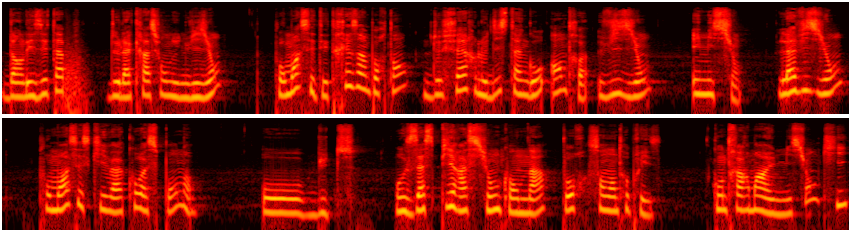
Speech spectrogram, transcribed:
dans les étapes de la création d'une vision, pour moi c'était très important de faire le distinguo entre vision et mission. La vision, pour moi, c'est ce qui va correspondre au but, aux aspirations qu'on a pour son entreprise. Contrairement à une mission qui,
